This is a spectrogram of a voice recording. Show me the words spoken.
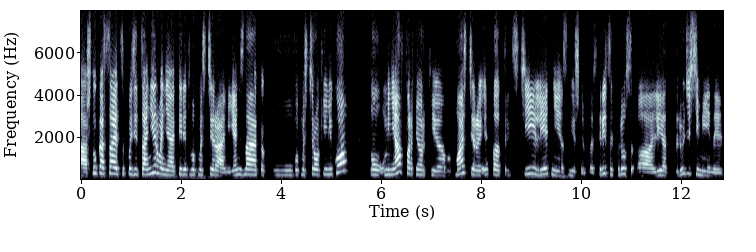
А что касается позиционирования перед веб-мастерами, я не знаю, как у веб-мастеров Unicom, но у меня в партнерке веб-мастеры это 30-летние с лишним, то есть 30 плюс а, лет, люди семейные.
